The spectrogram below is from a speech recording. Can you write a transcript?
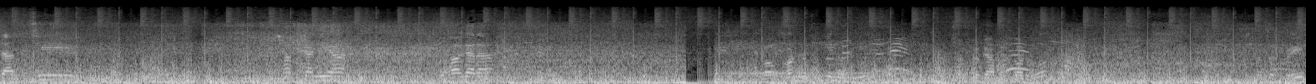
যাচ্ছি সাতকানিয়া, লোহাগাড়া এবং খণ্ডমুখী নদী। চট্টগ্রামে নতুন ব্রিজ।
